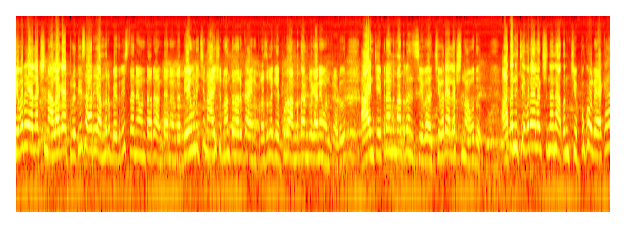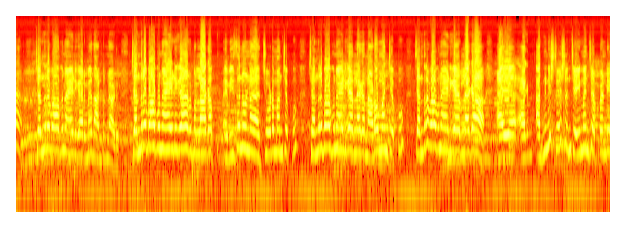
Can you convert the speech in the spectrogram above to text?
చివరి ఎలక్షన్ అలాగే ప్రతిసారి అందరూ బెదిరిస్తూనే ఉంటారు అంటానే ఉంటారు. దేవుడు ఇచ్చిన ఆయుష్ ఉన్నంత వరకు ఆయన ప్రజలకు ఎప్పుడూ అండదండలుగానే ఉంటాడు. ఆయన చెప్పినంత మాత్రం చివ చివరి ఎలక్షన్ అవ్వదు. అతని చివరి ఎలక్షన్ అని అతను చెప్పుకోలేక చంద్రబాబు నాయుడు గారి మీద అంటున్నాడు. చంద్రబాబు నాయుడు గారు లాగా విజన్ ఉన్న చూడమని చెప్పు. చంద్రబాబు నాయుడు గారి లాగా నడవమని చెప్పు. చంద్రబాబు నాయుడు గారి లాగా అడ్మినిస్ట్రేషన్ చేయమని చెప్పండి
